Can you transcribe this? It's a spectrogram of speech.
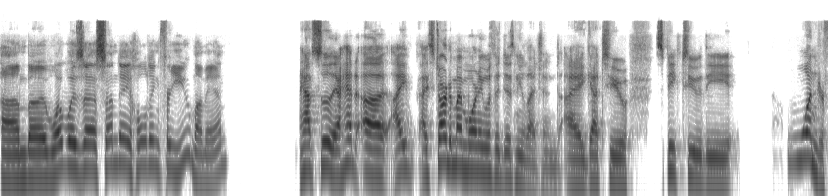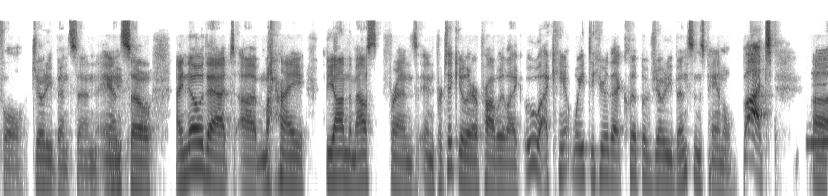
Um, but what was uh, Sunday holding for you, my man? Absolutely. I had uh I I started my morning with a Disney legend. I got to speak to the wonderful Jodi Benson. And so I know that uh, my Beyond the Mouse friends in particular are probably like, "Ooh, I can't wait to hear that clip of Jodi Benson's panel." But uh,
